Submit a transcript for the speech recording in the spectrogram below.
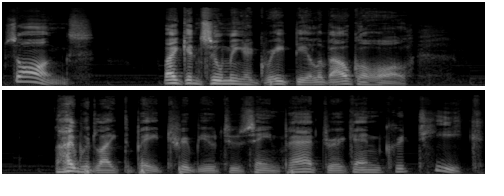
songs, by consuming a great deal of alcohol. I would like to pay tribute to St. Patrick and critique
